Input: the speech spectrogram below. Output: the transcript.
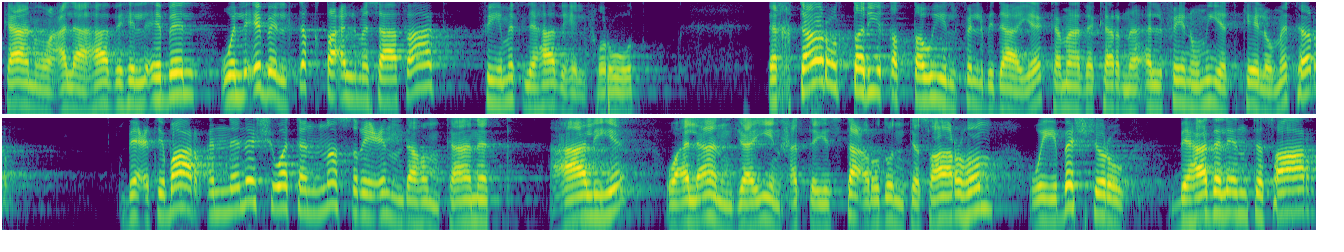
كانوا على هذه الإبل. والإبل تقطع المسافات في مثل هذه الفروض. اختاروا الطريق الطويل في البداية كما ذكرنا 2100 كيلو متر باعتبار أن نشوة النصر عندهم كانت عالية والآن جايين حتى يستعرضوا انتصارهم ويبشروا بهذا الانتصار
